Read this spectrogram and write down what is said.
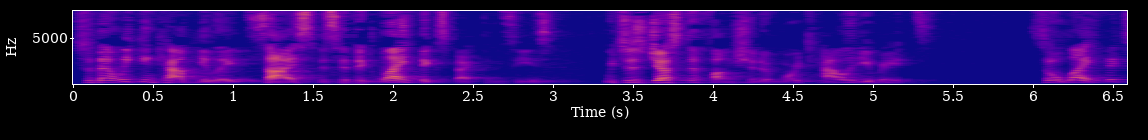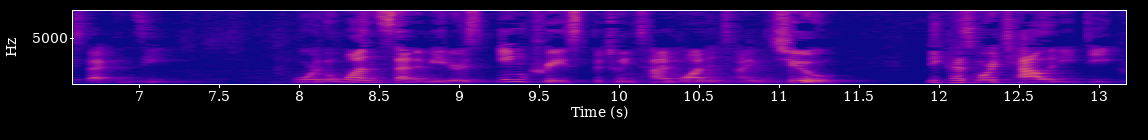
So then we can calculate size specific life expectancies, which is just a function of mortality rates. So life expectancy for the one centimeters increased between time one and time two because mortality decreased.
